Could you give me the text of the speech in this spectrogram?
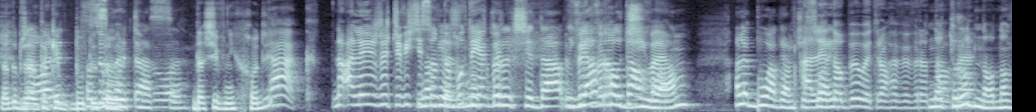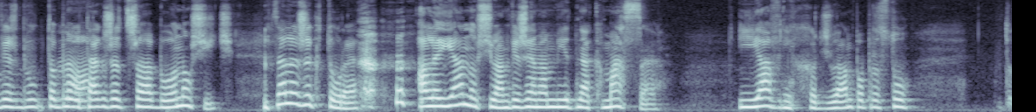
No dobrze, No, ale takie buty są... czasy. Da się w nich chodzić? Tak, no ale rzeczywiście No są wiesz, to w buty jakby się da. Ja wywrotowe. chodziłam, ale błagam cię, Ale słuchaj, no były trochę wywrotowe. No trudno, no wiesz, był, to było No. tak, że trzeba było nosić. Zależy które. Ale ja nosiłam, wiesz, ja mam jednak masę. I ja w nich chodziłam, po prostu, to,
